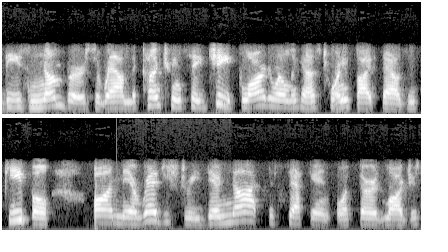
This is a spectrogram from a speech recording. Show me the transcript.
these numbers around the country and say, gee, Florida only has 25,000 people on their registry. They're not the second or third largest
